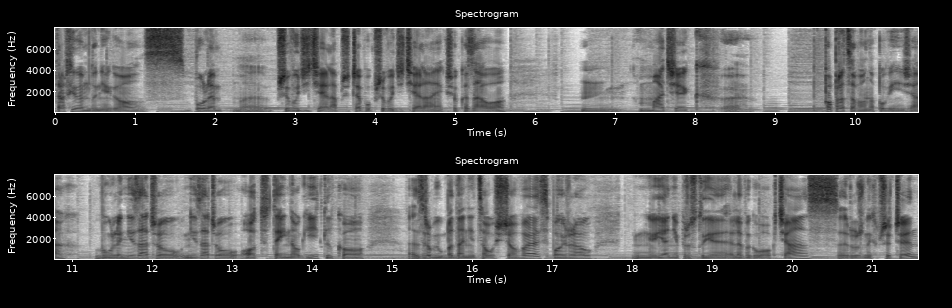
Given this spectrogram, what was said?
Trafiłem do niego z bólem e, przywodziciela, przyczepu przywodziciela, jak się okazało. Mm, Maciek e, popracował na powięziach. W ogóle nie zaczął, nie zaczął od tej nogi, tylko zrobił badanie całościowe, spojrzał. Mm, ja nie prostuję lewego łokcia z różnych przyczyn.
